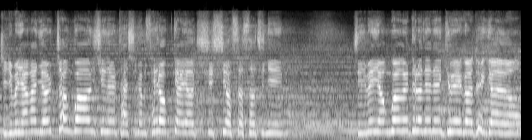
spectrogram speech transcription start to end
주님을 향한 열정과 헌신을 다시금 새롭게 하여 주시옵소서 주님. 주님의 영광을 드러내는 교회가 되게 하여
